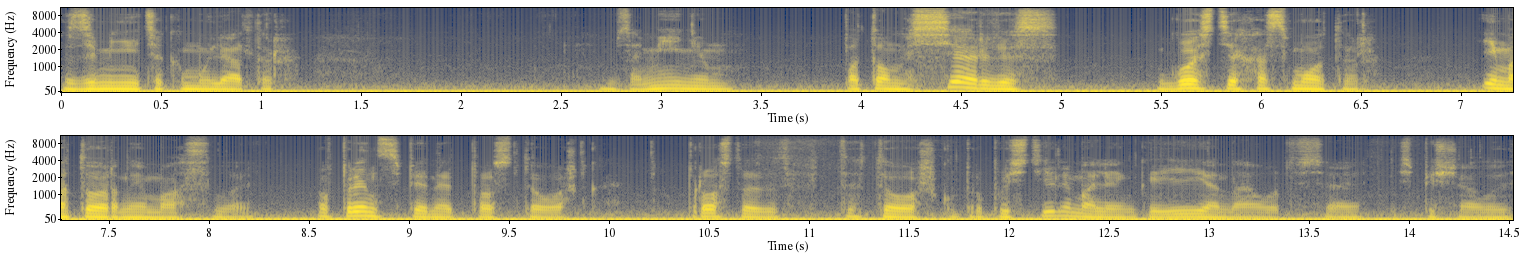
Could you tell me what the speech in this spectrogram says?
Заменить аккумулятор. Заменим. Потом сервис. Гостехосмотр. И моторное масло. Ну, в принципе это просто ТОшка просто ТОшку пропустили маленько и она вот вся испещалась.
